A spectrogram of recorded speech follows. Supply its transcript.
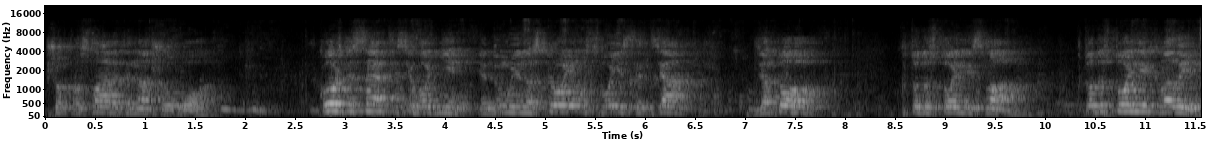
щоб прославити нашого Бога. Кожне серце сьогодні, я думаю, настроїмо свої серця для того, хто достойний слави, хто достойний хвали,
